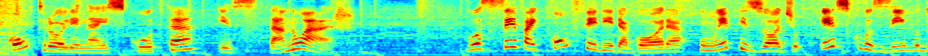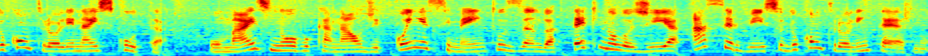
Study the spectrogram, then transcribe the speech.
Controle na escuta está no ar. Você vai conferir agora um episódio exclusivo do Controle na Escuta, o mais novo canal de conhecimento usando a tecnologia a serviço do controle interno.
